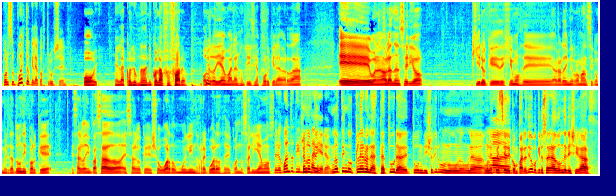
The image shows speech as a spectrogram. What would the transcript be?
por supuesto que la construye. Hoy, en la columna de Nicolás Fufaro. Otro día de malas noticias porque la verdad... Eh, bueno, hablando en serio, quiero que dejemos de hablar de mi romance con Mirta Tundis porque es algo de mi pasado, es algo que yo guardo muy lindos recuerdos de cuando salíamos. Pero ¿cuánto tiempo Yo no, te- salieron? no tengo claro la estatura de Tundi. Yo quiero un- una, una- una especie Ah. de comparativo porque quiero saber a dónde le llegás.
